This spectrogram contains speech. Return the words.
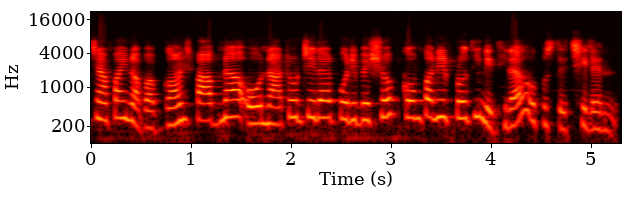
চাঁপাই নবাবগঞ্জ পাবনা ও নাটোর জেলার পরিবেশক কোম্পানির প্রতিনিধিরা উপস্থিত ছিলেন।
